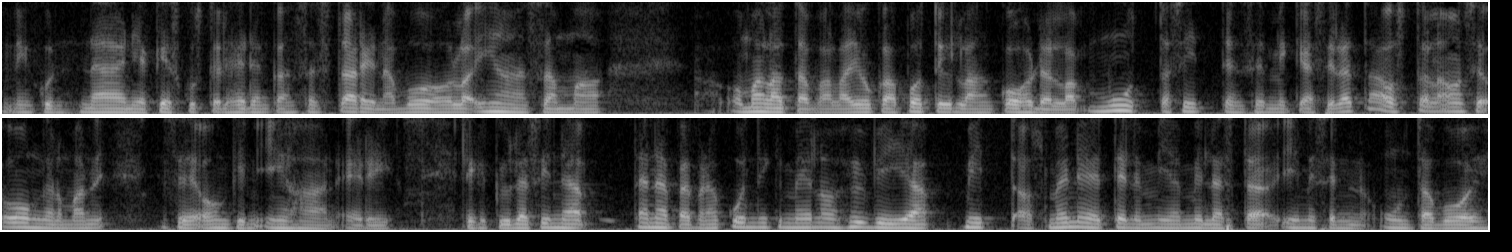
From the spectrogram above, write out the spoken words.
niin kuin näen ja keskustelen heidän kanssaan, se tarina voi olla ihan sama omalla tavalla joka potilaan kohdalla, mutta sitten se, mikä siellä taustalla on se ongelma, niin se onkin ihan eri. Eli kyllä siinä tänä päivänä kuitenkin meillä on hyviä mittausmenetelmiä, millä sitä ihmisen unta voi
